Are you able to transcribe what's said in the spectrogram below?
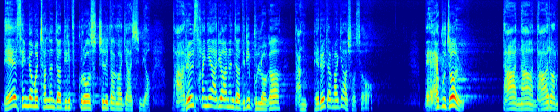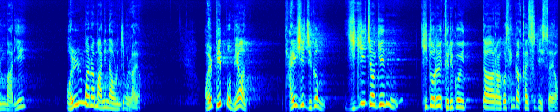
내 생명을 찾는 자들이 부끄러워 수치를 당하게 하시며 나를 상해하려 하는 자들이 물러가 낭패를 당하게 하소서. 매 구절 나, 나, 나라는 말이 얼마나 많이 나오는지 몰라요. 얼핏 보면 다윗이 지금 이기적인 기도를 드리고 있다라고 생각할 수도 있어요.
